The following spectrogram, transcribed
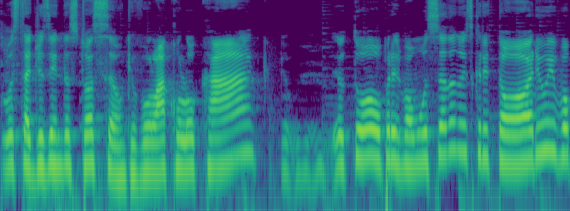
Você está dizendo a situação que eu vou lá colocar, eu estou, por exemplo, almoçando no escritório e vou,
